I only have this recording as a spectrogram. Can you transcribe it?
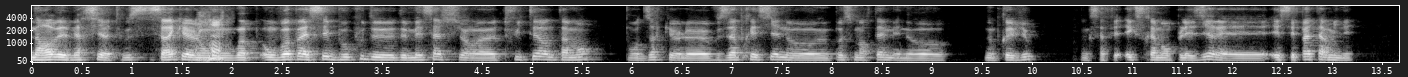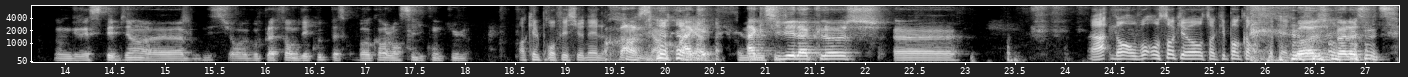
Non, mais merci à tous. C'est vrai que voit, on voit passer beaucoup de, messages sur euh, Twitter notamment pour dire que le, vous appréciez nos post-mortem et nos, nos previews. Donc ça fait extrêmement plaisir et, et c'est pas terminé. Donc restez bien euh, abonnés sur vos plateformes d'écoute parce qu'on va encore lancer du contenu. Oh, quel professionnel. Bah, activez la cloche. Euh. Ah non, on, sent qu'il n'est pas encore Non, j'ai pas la suite.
